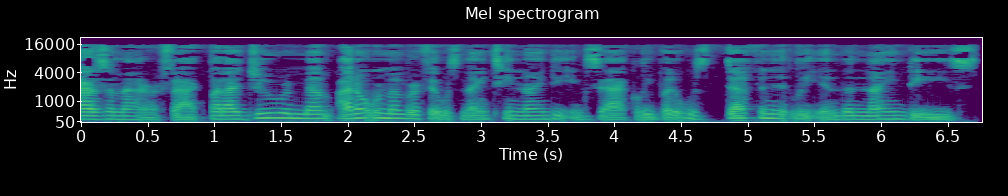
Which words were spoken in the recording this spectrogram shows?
as a matter of fact. But I do remember, I don't remember if it was 1990 exactly, but it was definitely in the 90s,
